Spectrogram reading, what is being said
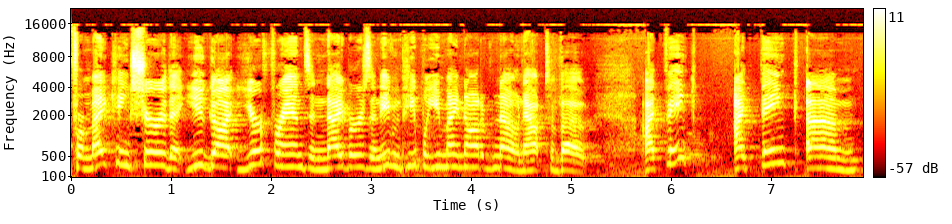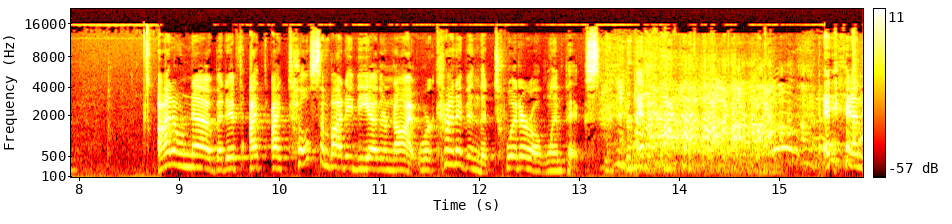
for making sure that you got your friends and neighbors and even people you may not have known out to vote. I think, I think, um, I don't know, but if I, I told somebody the other night, we're kind of in the Twitter Olympics. And,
